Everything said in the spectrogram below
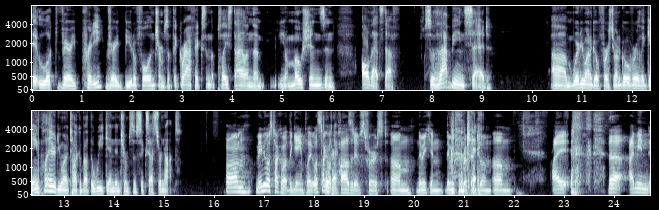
it looked very pretty very beautiful in terms of the graphics and the play style and the you know motions and all that stuff so that being said, um, where do you want to go first? Do you want to go over the gameplay, or do you want to talk about the weekend in terms of success or not? Um, maybe let's talk about the gameplay. Let's talk okay. about the positives first. Um, then we can then we can rip okay. into them. Um, I the I mean,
